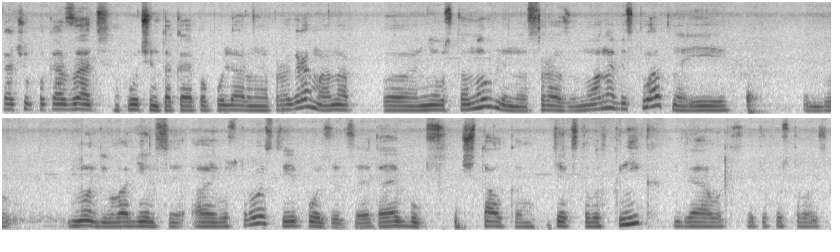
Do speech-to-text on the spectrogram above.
хочу показать очень такая популярная программа. Она э, не установлена сразу, но она бесплатная и как бы, многие владельцы i-устройств ей пользуются. Это iBooks, читалка текстовых книг для вот этих устройств.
